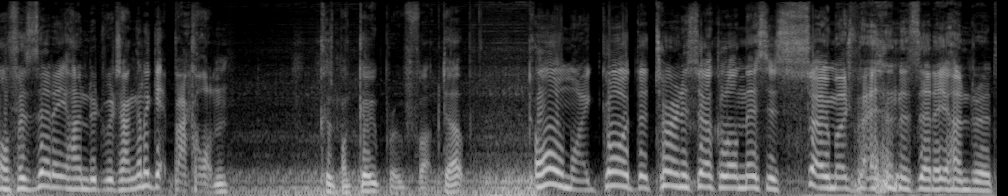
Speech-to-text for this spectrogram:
Off a Z800, which I'm going to get back on because my GoPro fucked up. Oh my god, the turning circle on this is so much better than the Z800.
